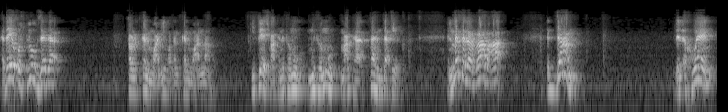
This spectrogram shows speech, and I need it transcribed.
هذا أسلوب زاد تو نتكلموا عليه وتنتكلموا عن النهضة كيفاش معناتها نفهموه؟ نفهموه معناتها فهم دقيق. المسألة الرابعة الدعم للإخوان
